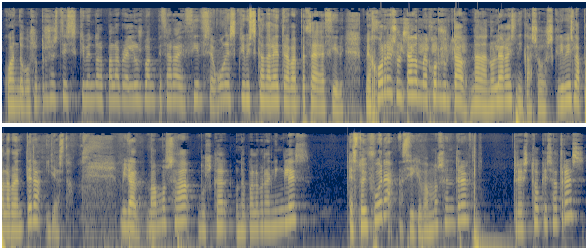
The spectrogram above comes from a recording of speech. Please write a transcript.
cuando vosotros estéis escribiendo la palabra, él os va a empezar a decir, según escribís cada letra, va a empezar a decir, mejor resultado, 17 y mejor 19. resultado. Nada, no le hagáis ni caso, escribís la palabra entera y ya está. Mirad, vamos a buscar una palabra en inglés. Estoy fuera, así que vamos a entrar tres toques atrás.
